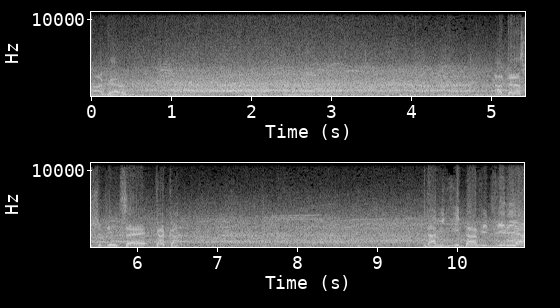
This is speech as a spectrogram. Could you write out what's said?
Ager. Teraz przy piłce Kaka. Dawid, Wi Dawid Wilia.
